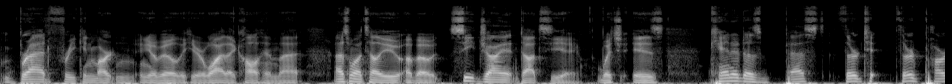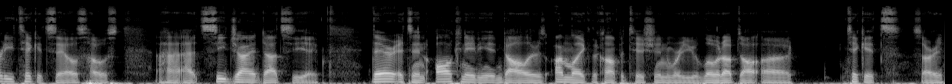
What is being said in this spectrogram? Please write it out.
Brad freaking Martin, and you'll be able to hear why they call him that, I just want to tell you about SeatGiant.ca, which is Canada's best third t- third party ticket sales host uh, at SeatGiant.ca. There, it's in all Canadian dollars, unlike the competition where you load up uh, tickets. Sorry,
